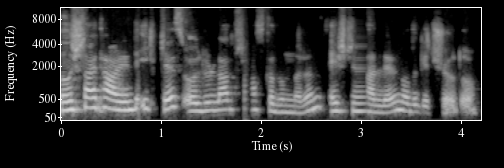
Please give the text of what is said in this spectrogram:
Danıştay tarihinde ilk kez öldürülen trans kadınların, eşcinsellerin adı geçiyordu.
